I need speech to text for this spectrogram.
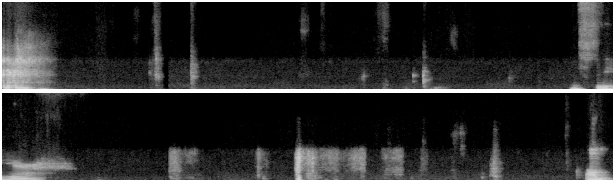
Let's see here. Um,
